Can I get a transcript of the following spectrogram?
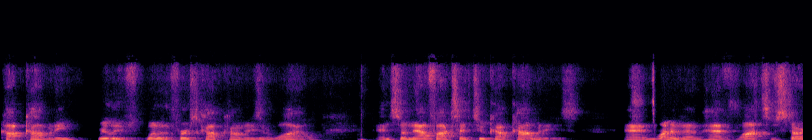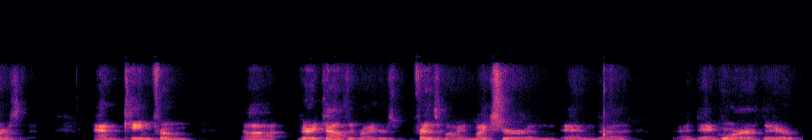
cop comedy, really one of the first cop comedies in a while. And so now Fox had two cop comedies, and one of them had lots of stars in it, and came from uh, very talented writers, friends of mine, Mike Schur and and uh, and Dan Goor. They are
